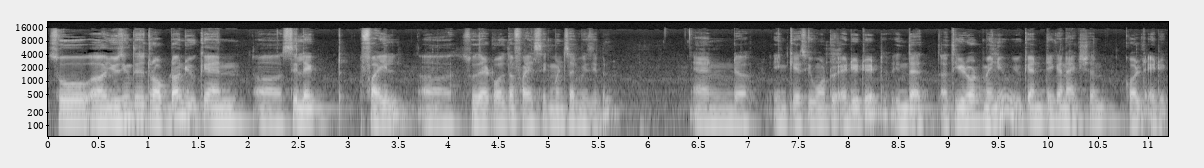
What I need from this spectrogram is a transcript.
So using this drop down you can select file so that all the file segments are visible. And in case you want to edit it in the three dot menu you can take an action called edit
